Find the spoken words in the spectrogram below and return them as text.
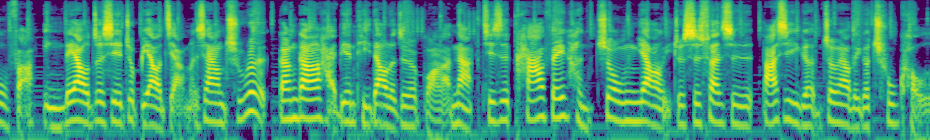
肉。法饮料这些就不要讲了，像除了刚刚海边提到的这个瓜拉纳，其实咖啡很重要，就是算是巴西一个很重要的一个出口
